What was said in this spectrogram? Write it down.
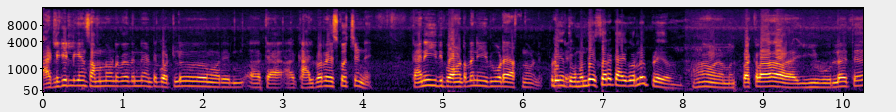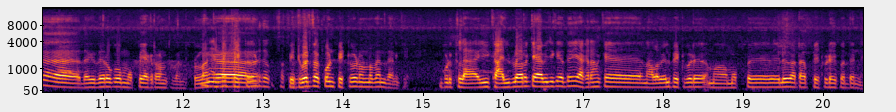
వాటికి వీటికి ఏం సంబంధం ఉండదు కదండి. అంటే గొట్టలు మరి ఆ, కా- ఆ కాలీఫ్లవర్ వేసుకొచ్చండి. కానీ ఇది బాగుంటుందని ఇది కూడా వేస్తున్నామండి. ఇప్పుడు ఇంతకు ముందు వేస్తారా కాయగూరలు? ఇప్పుడు చుట్టుపక్కల ఈ ఊర్లో అయితే దగ్గర దగ్గర ఒక ముప్పై ఎకరాలు ఉంటుందండి. పొలంగా పెట్టుబడి తక్కువ పెట్టుబడి ఉండదండి దానికి. ఇప్పుడు క్లా ఈ కాలీఫ్లవర్ క్యాబేజీకి అయితే ఎకరానికి నలభై వేలు పెట్టుబడి ముప్పై వేలు అట్లా పెట్టుబడి అయిపోద్దండి.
